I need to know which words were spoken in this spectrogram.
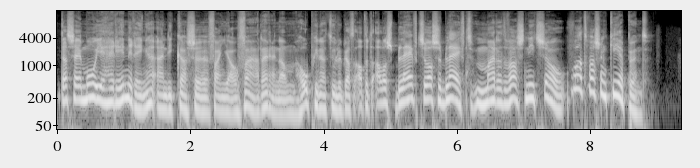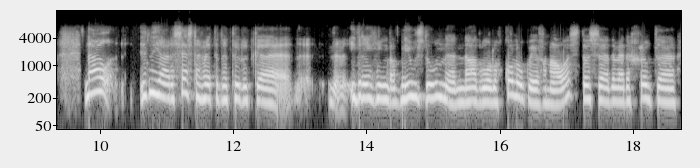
Dat zijn mooie herinneringen aan die kassen van jouw vader. En dan hoop je natuurlijk dat altijd alles blijft zoals het blijft. Maar dat was niet zo. Wat was een keerpunt? Nou, in de jaren zestig werd er natuurlijk. Uh, iedereen ging wat nieuws doen. En na de oorlog kon ook weer van alles. Dus uh, er werden grote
